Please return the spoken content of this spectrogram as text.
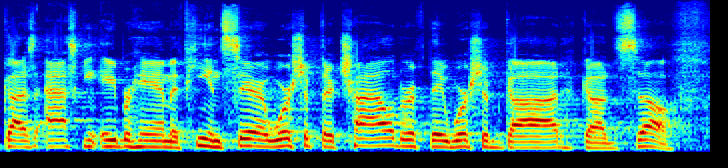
God is asking Abraham if he and Sarah worship their child or if they worship God, God's self.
